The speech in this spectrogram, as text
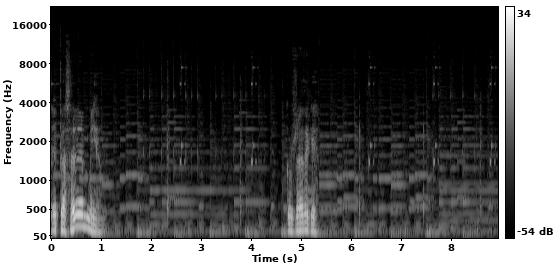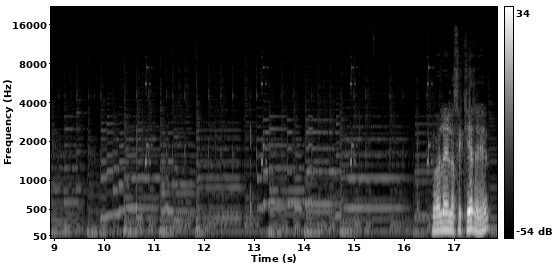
El placer es mío. ¿Correo de qué? Puedes leerlo si quieres, ¿eh?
